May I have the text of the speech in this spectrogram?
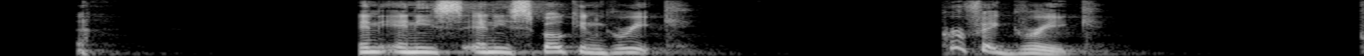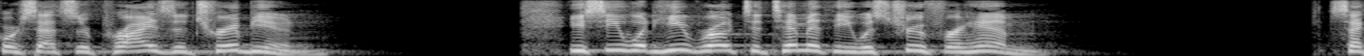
and, and, he, and he spoke in Greek, perfect Greek. Of course, that surprised the tribune. You see, what he wrote to Timothy was true for him. 2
